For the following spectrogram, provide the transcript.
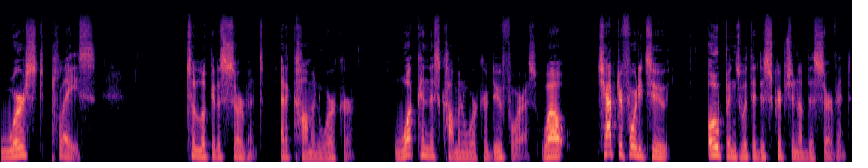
worst place to look at a servant, at a common worker. What can this common worker do for us? Well, chapter 42 opens with a description of this servant.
